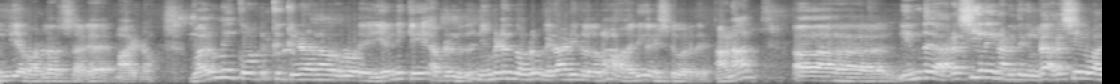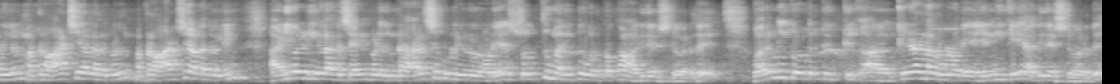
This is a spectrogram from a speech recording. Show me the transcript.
இந்தியா வரலாற்றாக மாறிடும். வறுமை கோட்டுக்கு கீழானவர்களுடைய எண்ணிக்கை அப்படின்றது நிமிடந்தோறும் வினாடிதோறும் அதிகரிச்சுட்டு வருது. ஆனால் இந்த அரசியலை நடத்துகின்ற அரசியல்வாதிகள் மற்றும் ஆட்சியாளர்கள் மற்றும் ஆட்சியாளர்களின் அடிவடிகளாக செயல்படுகின்ற அரசு குழுக்களுடைய சொத்து மதிப்பு ஒரு பக்கம் அதிகரிச்சுட்டு வருது. வறுமை கோட்டுக்கு ஆஹ், கீழானவர்களுடைய எண்ணிக்கை அதிகரிச்சுட்டு வருது.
